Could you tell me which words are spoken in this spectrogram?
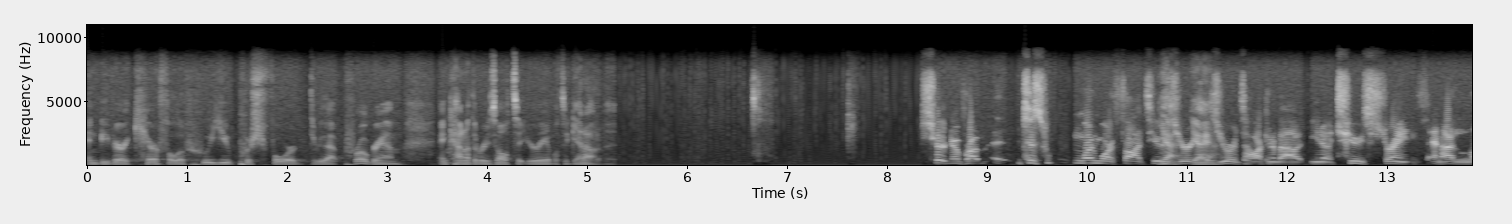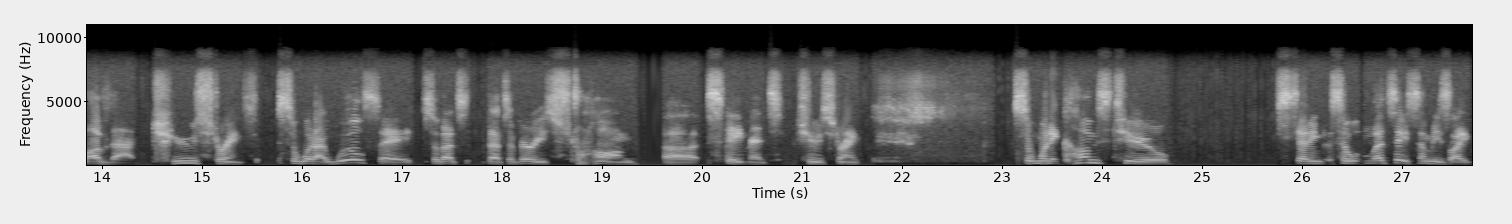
and be very careful of who you push forward through that program and kind of the results that you're able to get out of it Sure, no problem. Uh, just one more thought too, yeah, as, you're, yeah, yeah. as you were talking about, you know, choose strength, and I love that. Choose strength. So what I will say, so that's that's a very strong uh, statement. Choose strength. So when it comes to setting, so let's say somebody's like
